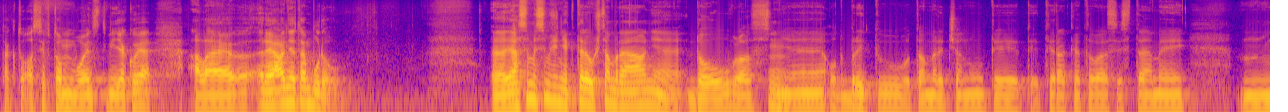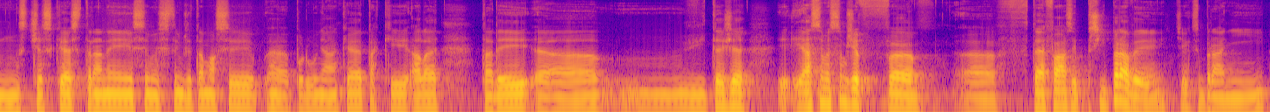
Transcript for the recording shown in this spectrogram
tak to asi v tom vojenství jako je, ale reálně tam budou. Eh, já si myslím, že některé už tam reálně jdou vlastně hmm. od Britů, od Američanů, ty, ty, ty raketové systémy. Mm, z české strany si myslím, že tam asi eh, půjdou nějaké taky, ale tady eh, víte, že já si myslím, že v, v té fázi přípravy těch zbraní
